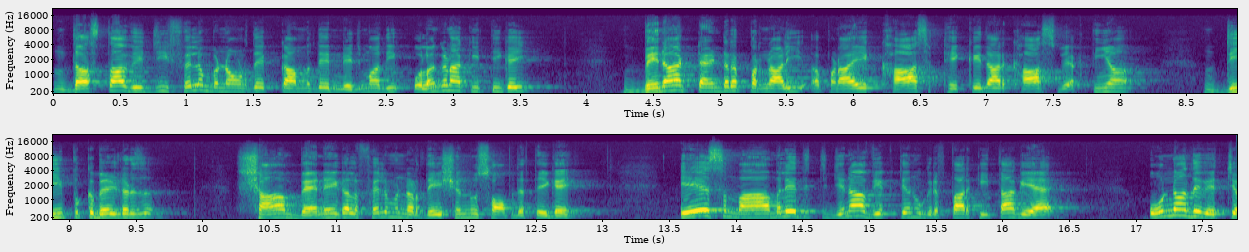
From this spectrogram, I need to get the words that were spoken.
ਦਸਤਾਵੇਜ਼ੀ ਫਿਲਮ ਬਣਾਉਣ ਦੇ ਕੰਮ ਦੇ ਨਿਯਮਾਂ ਦੀ ਉਲੰਘਣਾ ਕੀਤੀ ਗਈ। ਬਿਨਾਂ ਟੈਂਡਰ ਪ੍ਰਣਾਲੀ ਅਪਣਾਏ ਖਾਸ ਠੇਕੇਦਾਰ, ਖਾਸ ਵਿਅਕਤੀਆਂ, ਦੀਪਕ ਬਿਲਡਰਜ਼, ਸ਼ਾਮ ਬੈਨੇਗਲ ਫਿਲਮ ਨਿਰਦੇਸ਼ਨ ਨੂੰ ਸੌਂਪ ਦਿੱਤੇ ਗਏ। ਇਸ ਮਾਮਲੇ ਵਿੱਚ ਜਿਨ੍ਹਾਂ ਵਿਅਕਤੀਆਂ ਨੂੰ ਗ੍ਰਿਫਤਾਰ ਕੀਤਾ ਗਿਆ ਉਹਨਾਂ ਦੇ ਵਿੱਚ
